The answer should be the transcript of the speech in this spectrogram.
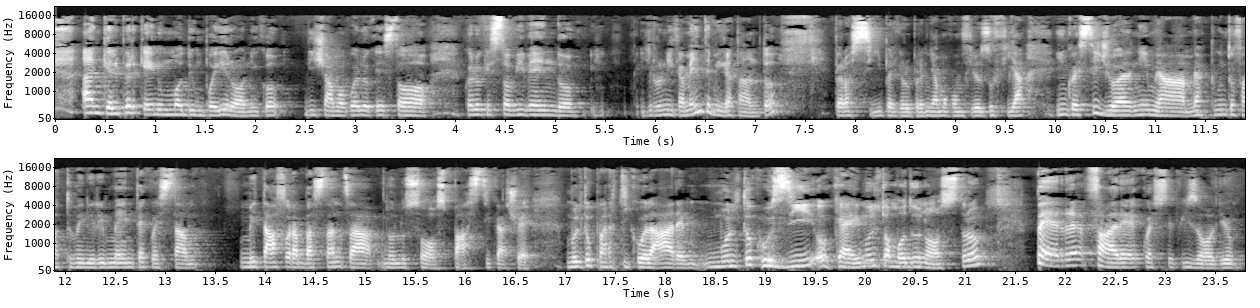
anche il perché in un modo un po' ironico, diciamo quello che sto, quello che sto vivendo, ironicamente mica tanto, però sì, perché lo prendiamo con filosofia, in questi giorni mi ha, mi ha appunto fatto venire in mente questa metafora abbastanza, non lo so, spastica, cioè molto particolare, molto così, ok, molto a modo nostro, per fare questo episodio.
